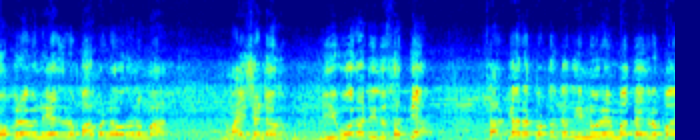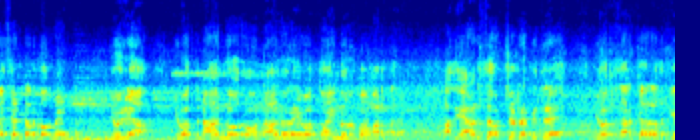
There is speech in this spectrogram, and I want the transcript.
ಗೊಬ್ಬರವನ್ನು ಹೇಳಿದ್ರು ನಮ್ಮ ಪಾಪಣ್ಣವರು ನಮ್ಮ ಮಹೇಶ್ ಅವರು. ಈ ಹೋರಾಟ ಇದು ಸತ್ಯ. ಸರ್ಕಾರ ಕೊಡ್ತಕ್ಕಂಥ ಇನ್ನೂರ ಎಂಬತ್ತೈದು ರೂಪಾಯಿ ಸೆಂಟ್ರಲ್ ಗೌರ್ಮೆಂಟ್ ಯೂರಿಯಾ ಇವತ್ತು ನಾನ್ನೂರು ನಾನ್ನೂರೈವತ್ತು ಐನೂರು ರೂಪಾಯಿ ಮಾಡ್ತಾರೆ ಅದು ಎರಡು ಸಾವಿರ ಚಿಲ್ಲರೆ ಬಿದ್ದರೆ ಇವತ್ತು ಸರ್ಕಾರ ಅದಕ್ಕೆ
